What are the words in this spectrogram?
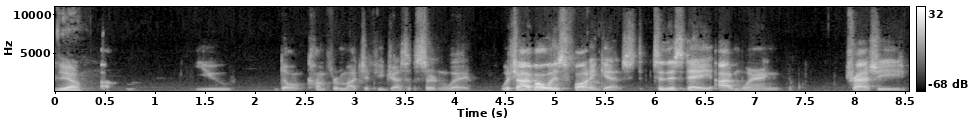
yeah um, you don't come for much if you dress a certain way, which I've always fought against. To this day, I'm wearing trashy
